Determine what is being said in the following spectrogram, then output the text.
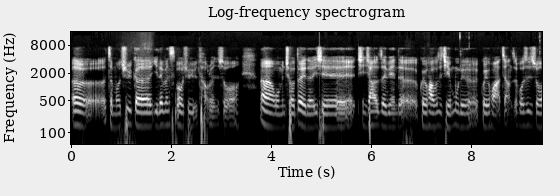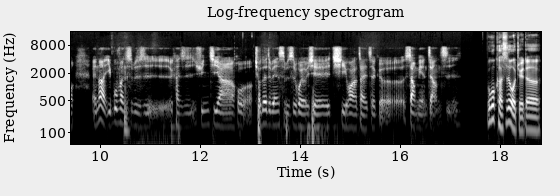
呃怎么去跟 Eleven Sport 去讨论说，那我们球队的一些行销这边的规划，或是节目的规划这样子，或是说，哎，那一部分是不是看是熏鸡啊，或球队这边是不是会有一些企划在这个上面这样子？不过，可是我觉得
